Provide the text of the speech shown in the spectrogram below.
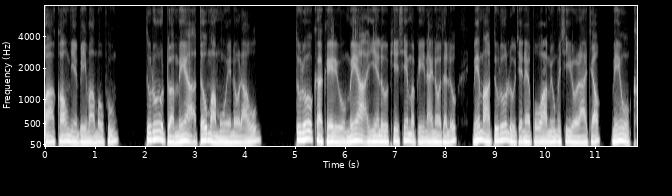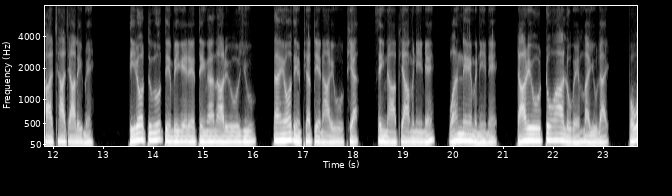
မှအကောင်းမြင်ပေးမှာမဟုတ်ဘူးသူတို့အတွက်မင်းကအတုံးမှမဝင်တော့တာဘူးသူတို့အခက်ခဲတွေကိုမင်းကအရင်လိုဖြေရှင်းမပေးနိုင်တော့သလိုမင်းမှာသူတို့လိုချင်တဲ့ဘဝမျိုးမရှိတော့တာကြောင့်မင်းကိုခါချကြလိမ့်မယ်ဒီတော့သူတို့တင်ပေးခဲ့တဲ့သင်္ကန်းသားတွေကိုယူတန်ရောတင်ဖြတ်တင်တာတွေကိုဖြတ်စိတ်နာပြမနေနဲ့ဝမ်းနေမနေနဲ့ဒါတွေကိုတွန်းအားလိုပဲမှတ်ယူလိုက်ဘဝ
